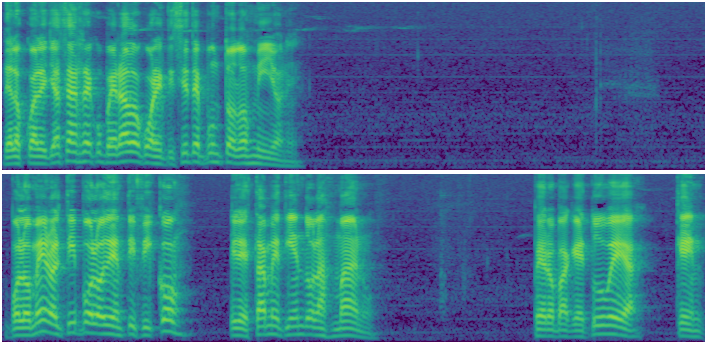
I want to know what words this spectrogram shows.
de los cuales ya se han recuperado 47.2 millones. Por lo menos el tipo lo identificó y le está metiendo las manos. Pero para que tú veas que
